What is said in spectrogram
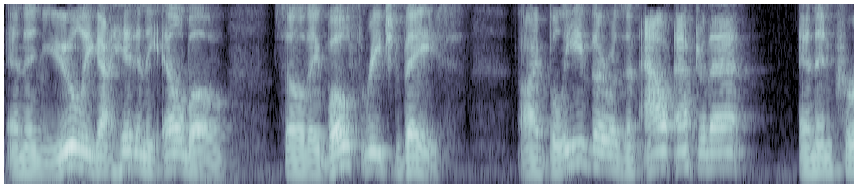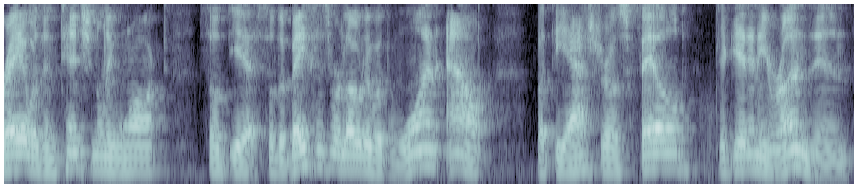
and then Yuli got hit in the elbow. So they both reached base. I believe there was an out after that, and then Correa was intentionally walked. So, yes, so the bases were loaded with one out, but the Astros failed to get any runs in.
